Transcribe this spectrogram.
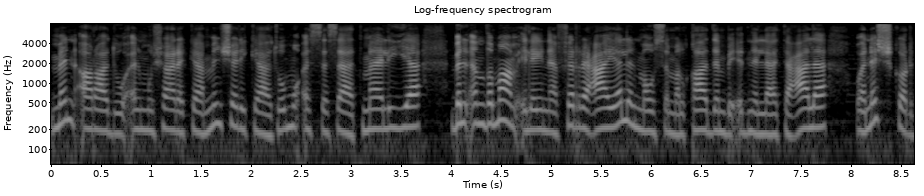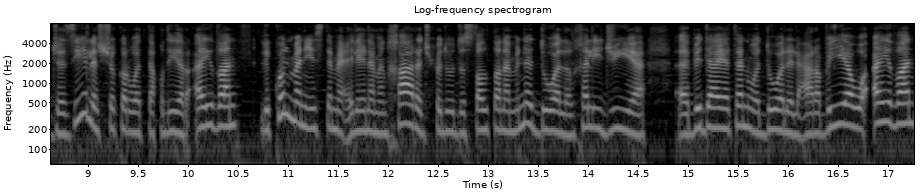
من أرادوا المشاركة من شركات ومؤسسات مالية. بالانضمام إلينا في الرعاية للموسم القادم بإذن الله تعالى. ونشكر جزيل الشكر والتقدير أيضا لكل من يستمع إلينا من خارج حدود السلطنة من الدول الخليجية آه، بداية والدول العربية وأيضا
